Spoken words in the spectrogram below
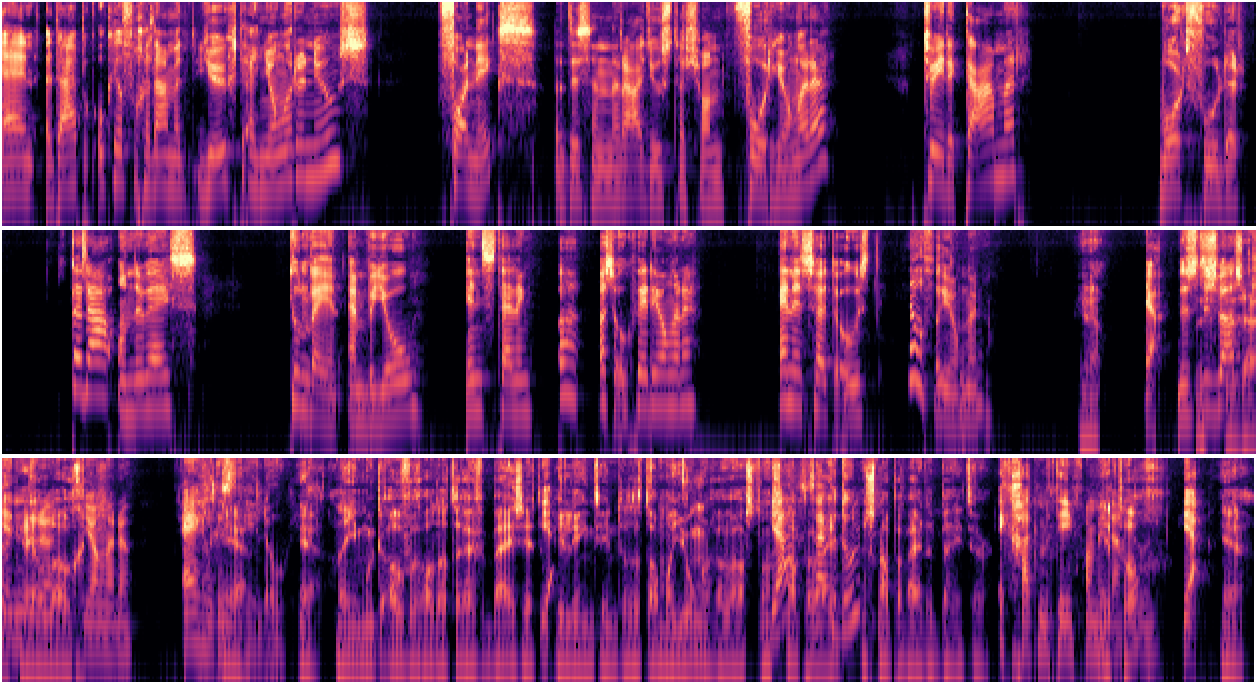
En daar heb ik ook heel veel gedaan met jeugd- en jongerennieuws. Phonics, dat is een radiostation voor jongeren. Tweede Kamer, woordvoerder. Tada, onderwijs. Toen bij een MBO-instelling, oh, was ook weer de jongeren. En in Zuidoost heel veel jongeren. Ja. Ja, dus, Dus wel kinderen, heel logisch. jongeren. Eigenlijk is ja. het heel logisch. Ja. Alleen je moet overal dat er even bij zetten op je LinkedIn. Dat het allemaal jongeren was. Dan, Ja, snappen, wij, dan snappen wij dat beter. Ik ga het meteen vanmiddag Ja, toch? doen. Ja, Ja.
